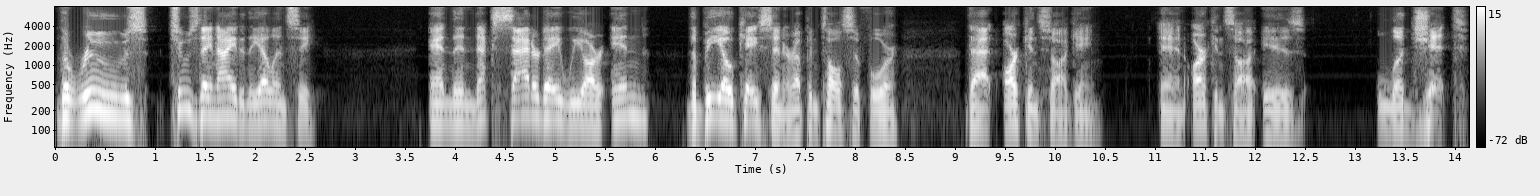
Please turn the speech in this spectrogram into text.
the Roos Tuesday night in the LNC. And then next Saturday, we are in the BOK Center up in Tulsa for that Arkansas game. And Arkansas is legit.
